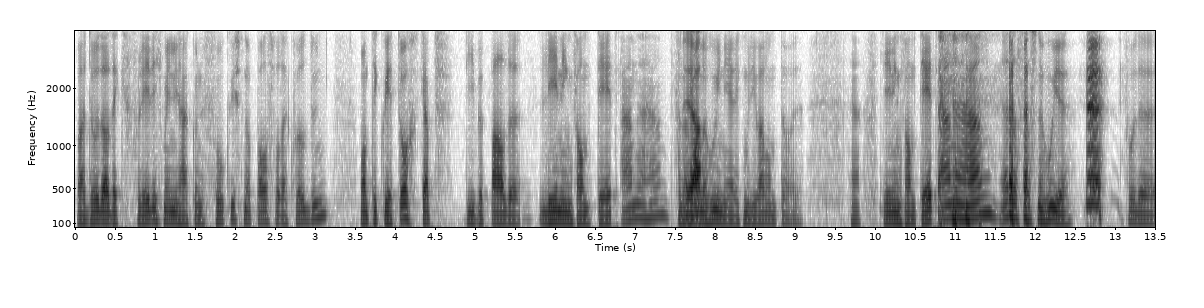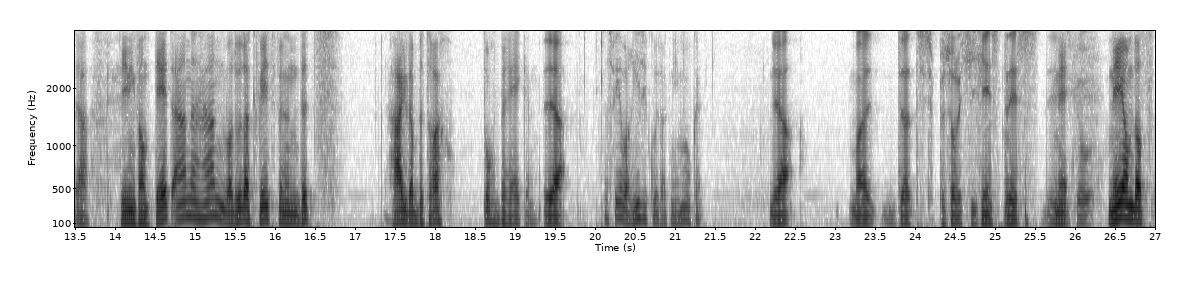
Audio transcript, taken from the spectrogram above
Waardoor dat ik volledig mij nu ga kunnen focussen op alles wat ik wil doen. Want ik weet toch, ik heb die bepaalde lening van tijd aangegaan. Ik vind dat Ja. wel een goeie eigenlijk, ik moet die wel onthouden. Ja. Lening van tijd aangegaan, ja, dat, is, dat is een goeie. Voor de, ja. Lening van tijd aangegaan, waardoor dat ik weet, binnen dit ga ik dat bedrag toch bereiken. ja, Dat is weer wat risico dat ik neem ook. Hè. ja. Maar dat bezorgt je geen stress. Nee. Nee, omdat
